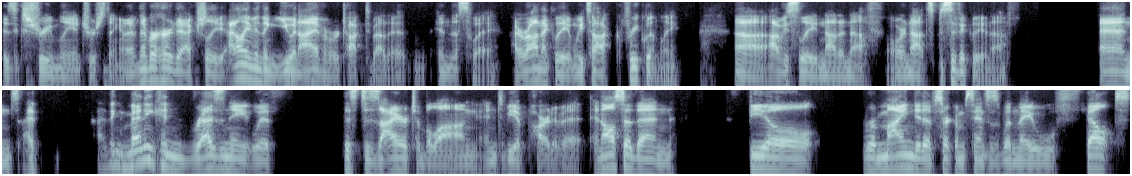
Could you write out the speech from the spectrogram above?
is extremely interesting. And I've never heard actually, I don't even think you and I have ever talked about it in this way, ironically, and we talk frequently. Uh, obviously, not enough or not specifically enough. And I, I think many can resonate with this desire to belong and to be a part of it and also then feel reminded of circumstances when they felt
